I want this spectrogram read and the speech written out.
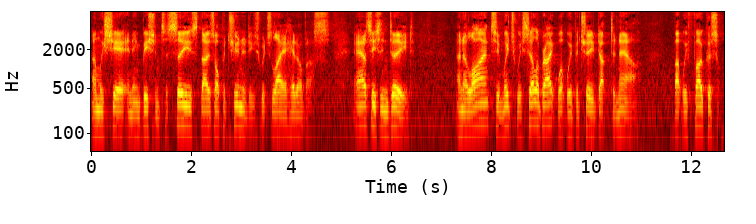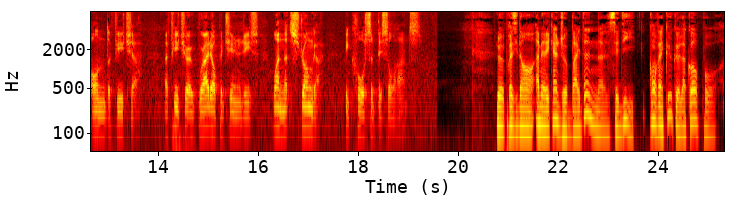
and we share an ambition to seize those opportunities which lay ahead of us. Ours is indeed an alliance in which we celebrate what we've achieved up to now, but we focus on the future, a future of great opportunities, one that's stronger because of this alliance. Le président américain Joe Biden s'est dit convaincu que l'accord pour,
